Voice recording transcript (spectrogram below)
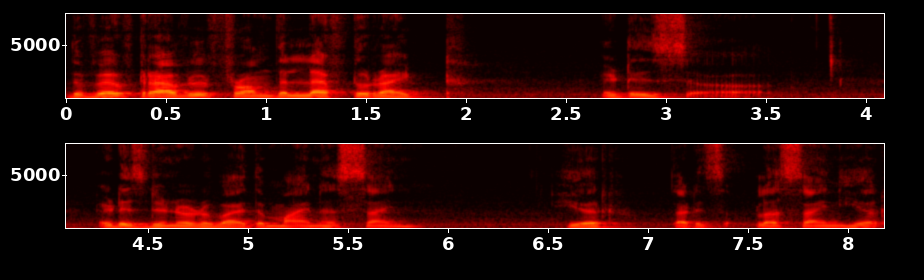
the wave travel from the left to right it is uh, it is denoted by the minus sign here that is a plus sign here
